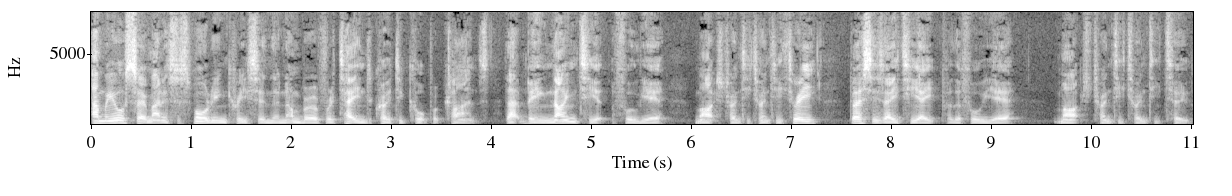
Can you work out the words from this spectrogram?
and we also managed a small increase in the number of retained quoted corporate clients, that being 90 at the full year, March 2023, versus 88 for the full year, March 2022.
